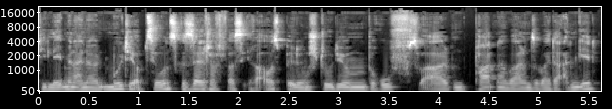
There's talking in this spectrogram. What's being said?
die leben in einer Multi-Optionsgesellschaft, was ihre Ausbildung, Studium, Berufswahl und Partnerwahl und so weiter angeht.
